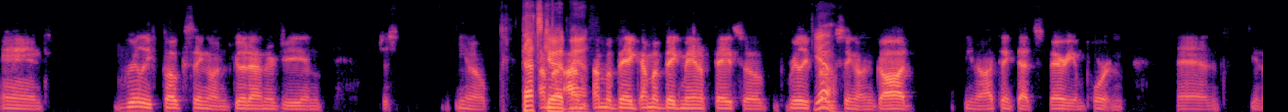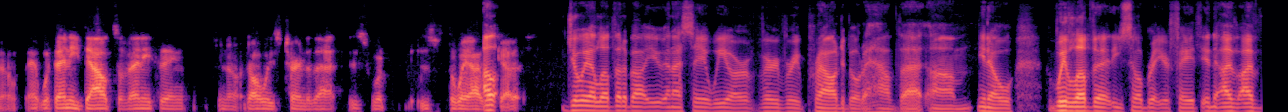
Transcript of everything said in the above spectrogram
and really focusing on good energy and just you know That's I'm good, a, man. I'm, I'm a big I'm a big man of faith, so really Yeah. focusing on God, you know, I think that's very important. And you know, with any doubts of anything, you know, always turn to that is what is the way I look at it. Joey, I love that about you, and I say we are very, very proud to be able to have that. Um, you know, we love that you celebrate your faith, and I've, I've,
